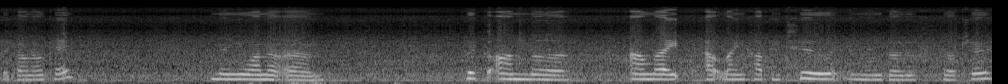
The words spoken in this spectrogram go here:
click on OK. And then you want to um, click on the outline, outline copy 2 and then go to filter,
